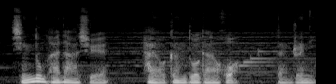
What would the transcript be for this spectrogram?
“行动派大学”，还有更多干货等着你。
